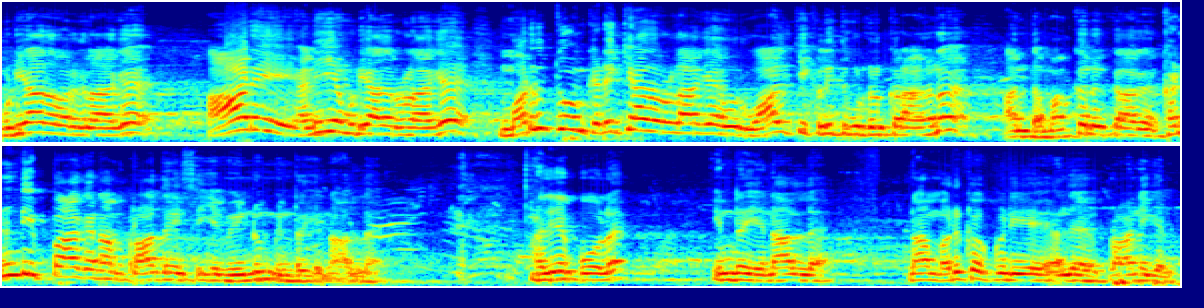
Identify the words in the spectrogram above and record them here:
முடியாதவர்களாக ஆடை அணிய முடியாதவர்களாக மருத்துவம் கிடைக்காதவர்களாக ஒரு வாழ்க்கை கழித்துக் கொண்டிருக்கிறாங்கன்னா அந்த மக்களுக்காக கண்டிப்பாக நாம் பிரார்த்தனை செய்ய வேண்டும் இன்றைய நாளில். அதே போல் இன்றைய நாளில் நாம் மறுக்கக்கூடிய அந்த பிராணிகள்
